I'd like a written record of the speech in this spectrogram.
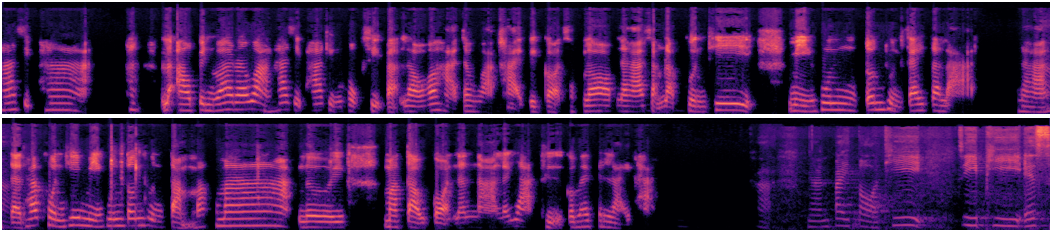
55เราเอาเป็นว่าระหว่าง 55ถึง60อะเราก็หาจังหวะขายไปก่อนสักรอบนะคะสำหรับคนที่มีหุ้นต้นทุนใกล้ตลาดนะคะแต่ถ้าคนที่มีหุ้นต้นทุนต่ำมาก ๆ เลยมาเก่าก่อนนานๆ และอยากถือก็ไม่เป็นไรค่ะค่ะ งั้นไปต่อที่ GPSC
